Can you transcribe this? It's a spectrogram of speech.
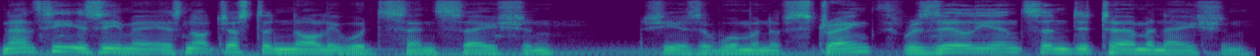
Nancy Isime is not just a Nollywood sensation. She is a woman of strength, resilience and determination.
